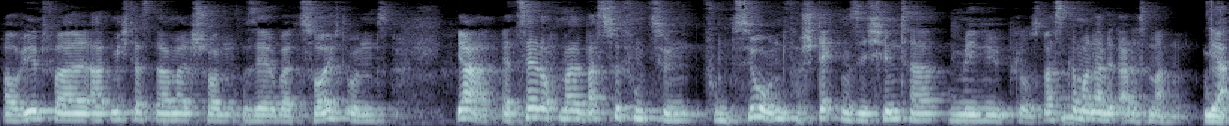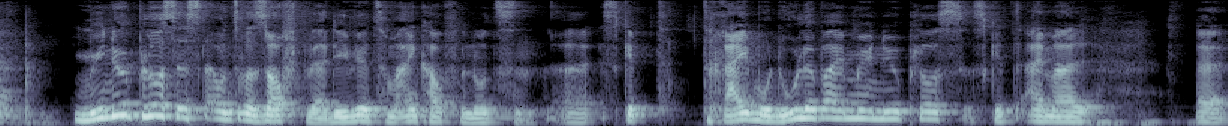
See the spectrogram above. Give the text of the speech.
Auf jeden Fall hat mich das damals schon sehr überzeugt und ja, erzähl doch mal, was für Funktion, Funktionen verstecken sich hinter Menü Plus? Was kann man damit alles machen? Ja, Menü Plus ist unsere Software, die wir zum Einkauf benutzen. Äh, es gibt drei Module bei Menü Plus. Es gibt einmal äh,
